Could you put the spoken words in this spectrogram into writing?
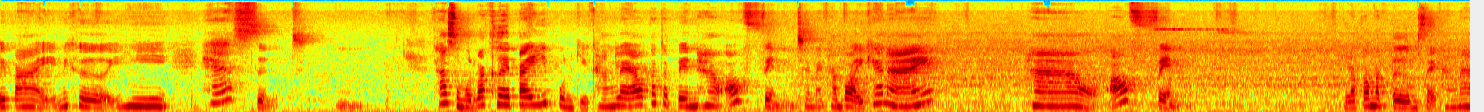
ยไป ไม่เคย he hasn't ถ้าสมมติว่าเคยไปญี่ปุ่นกี่ครั้งแล้วก็จะเป็น how often ใช่ไหมคะ บ่อยแค่ไหน how often แล้วก็มาเติมใส่ข้างหน้า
